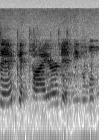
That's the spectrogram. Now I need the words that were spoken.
sick and tired and need a little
